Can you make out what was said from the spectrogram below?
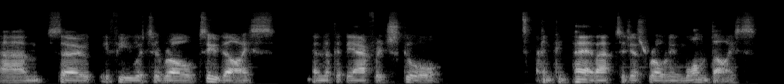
Um, so if you were to roll two dice and look at the average score and compare that to just rolling one dice,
